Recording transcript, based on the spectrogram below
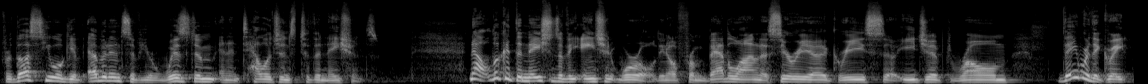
for thus you will give evidence of your wisdom and intelligence to the nations. Now, look at the nations of the ancient world, you know, from Babylon and Assyria, Greece, uh, Egypt, Rome. They were the great,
